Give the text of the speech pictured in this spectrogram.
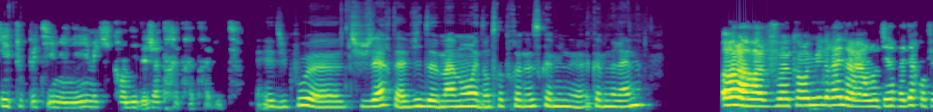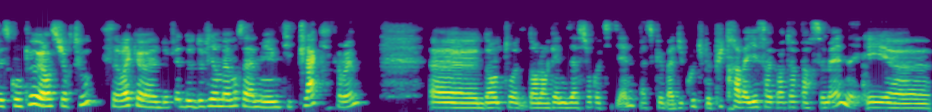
Qui est tout petit, mini, mais qui grandit déjà très très très vite. Et du coup, euh, tu gères ta vie de maman et d'entrepreneuse comme une, comme une reine? Oh là, quand une reine, euh, on va dire qu'on fait ce qu'on peut, hein, surtout. C'est vrai que le fait de devenir maman, ça met une petite claque quand même. Euh, dans, dans l'organisation quotidienne parce que bah, du coup, tu peux plus travailler 50 heures par semaine et, euh,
